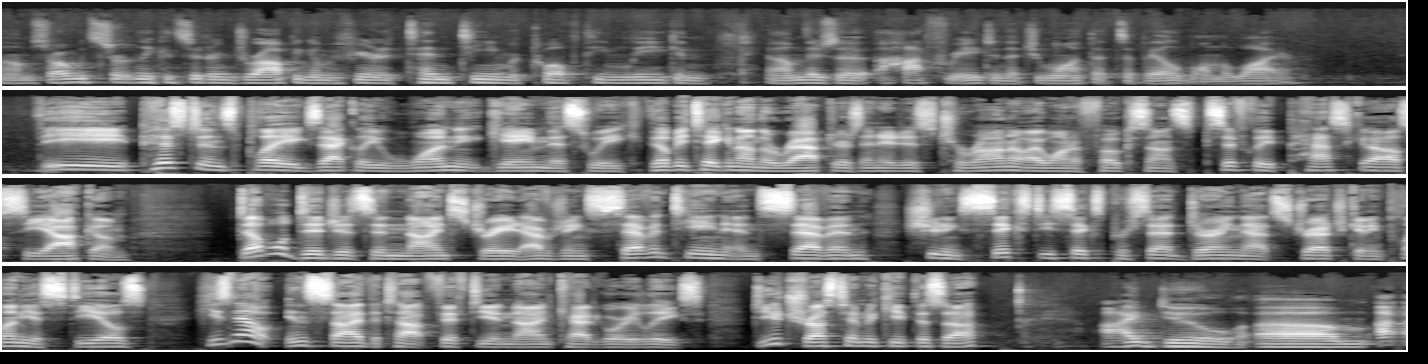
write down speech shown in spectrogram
Um, so I would certainly considering dropping him if you're in a 10 team or 12 team league and um, there's a, a hot free agent that you want that's available on the wire. The Pistons play exactly one game this week. They'll be taking on the Raptors, and it is Toronto I want to focus on, specifically Pascal Siakam double digits in nine straight, averaging 17 and 7, shooting 66% during that stretch, getting plenty of steals. He's now inside the top 50 in nine category leagues. Do you trust him to keep this up? I do. Um, I,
